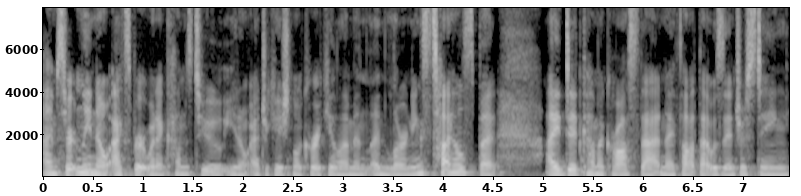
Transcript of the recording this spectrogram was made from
I'm certainly no expert when it comes to, you know, educational curriculum and, and, learning styles, but I did come across that and I thought that was interesting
